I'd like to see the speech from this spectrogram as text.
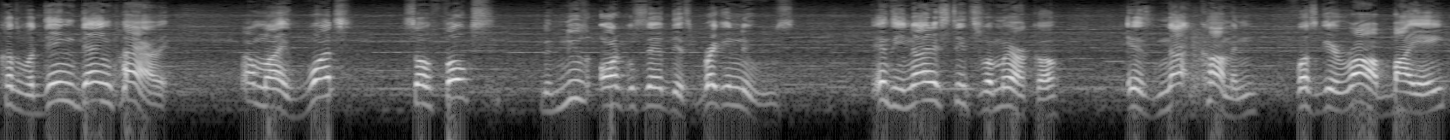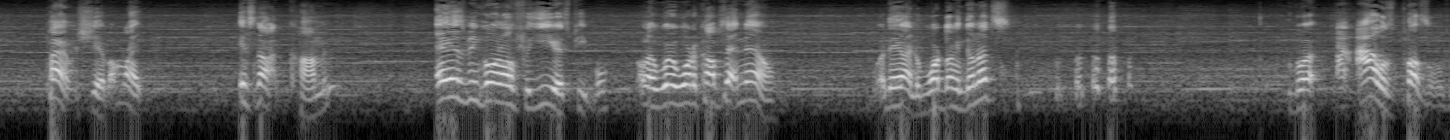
because of a ding dang pirate. I'm like, what? So, folks, the news article said this breaking news. In the United States of America, it is not common for us to get robbed by a pirate ship. I'm like, it's not common. And it's been going on for years, people. I'm like, where are water cops at now? What they are, the water Dunkin' Donuts? but I, I was puzzled.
